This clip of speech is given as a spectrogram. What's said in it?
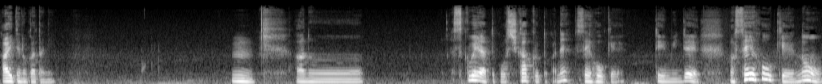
相手の方に。うん。あのースクエアってこう四角とかね正方形っていう意味で、まあ、正方形の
